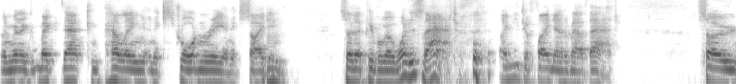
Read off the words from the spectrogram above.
I'm going to make that compelling and extraordinary and exciting hmm. so that people go, What is that? I need to find out about that. So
